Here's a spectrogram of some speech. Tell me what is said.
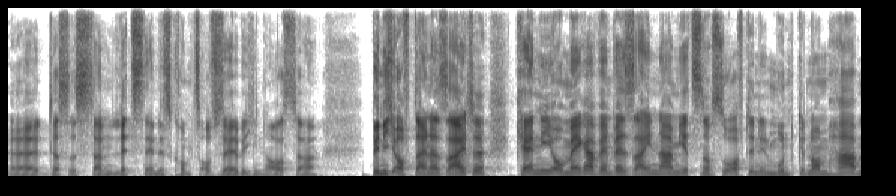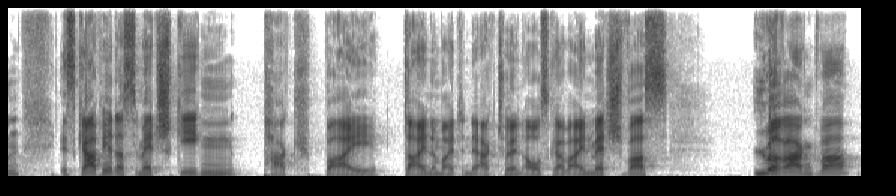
Äh, das ist dann letzten Endes kommt es auf selbe hinaus. Da bin ich auf deiner Seite. Kenny Omega, wenn wir seinen Namen jetzt noch so oft in den Mund genommen haben, es gab ja das Match gegen Puck bei Dynamite in der aktuellen Ausgabe. Ein Match, was überragend war,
